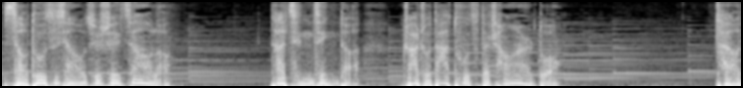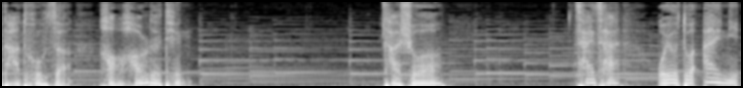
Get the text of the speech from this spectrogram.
小兔子想要去睡觉了，它紧紧的抓住大兔子的长耳朵，它要大兔子好好的听。他说：“猜猜我有多爱你？”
